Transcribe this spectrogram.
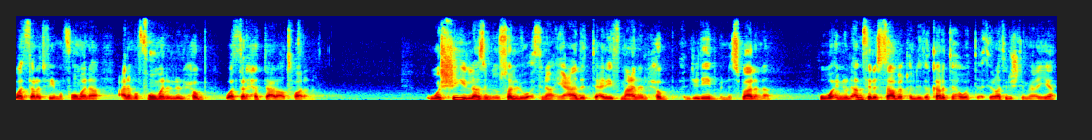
وأثرت في مفهومنا على مفهومنا للحب وأثرت حتى على أطفالنا. والشيء اللي لازم نوصل له أثناء إعادة تعريف معنى الحب الجديد بالنسبة لنا هو إنه الأمثلة السابقة اللي ذكرتها والتأثيرات الاجتماعية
